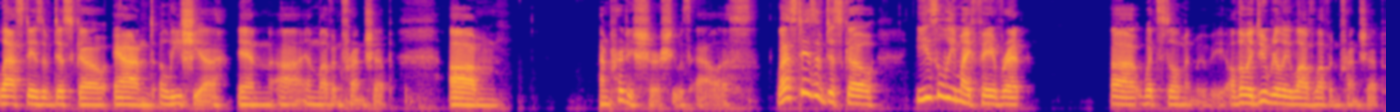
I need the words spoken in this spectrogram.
Last Days of Disco and Alicia in uh, in Love and Friendship. Um I'm pretty sure she was Alice. Last Days of Disco, easily my favorite uh, Whit Stillman movie. Although I do really love Love and Friendship.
